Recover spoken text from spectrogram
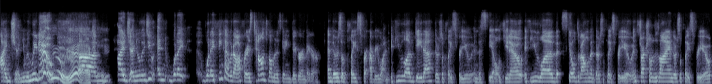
I genuinely do. do yeah, um, actually. I genuinely do. And what I what I think I would offer is talent development is getting bigger and bigger. And there's a place for everyone. If you love data, there's a place for you in this field. You know, if you love skill development, there's a place for you. Instructional design, there's a place for you.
